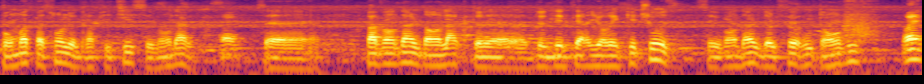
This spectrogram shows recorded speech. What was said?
Pour moi de toute façon le graffiti c'est Vandal. Ouais. C'est pas vandal dans l'acte euh, de détériorer quelque chose, c'est vandal de le faire où tu as envie. Ouais.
